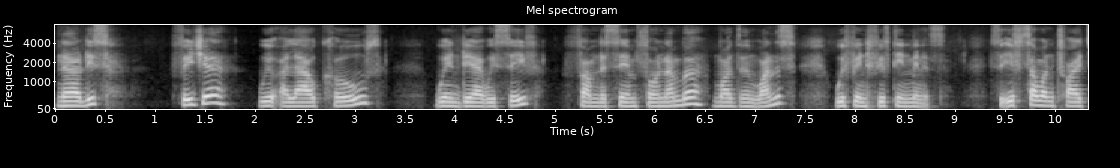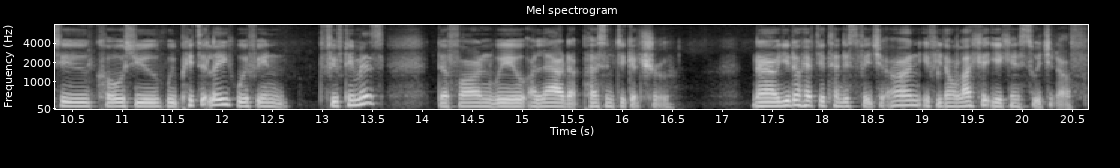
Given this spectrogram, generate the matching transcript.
Now this feature will allow calls when they are received from the same phone number more than once within 15 minutes. So if someone tries to call you repeatedly within 15 minutes, the phone will allow that person to get through. Now you don't have to turn this feature on. If you don't like it, you can switch it off.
